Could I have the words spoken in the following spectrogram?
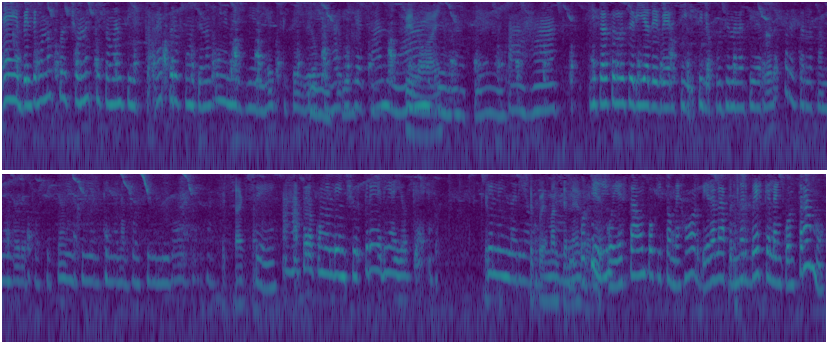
Eh, venden unos colchones que son antiescaras, pero funcionan con energía eléctrica. Y que es algo que acá no sí, hay. No hay. No tienen. Ajá. Quizás solo sería de ver si, si le funciona la silla de ruedas para estarla cambiando de posición y si él tiene la posibilidad. Exacto. Sí. Ajá, pero con el Ensure creería yo que, que le ayudaría. Se puede mantener. porque hoy está un poquito mejor. Viera la primera vez que la encontramos.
